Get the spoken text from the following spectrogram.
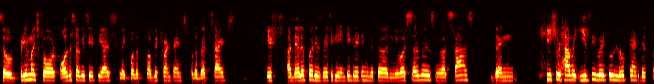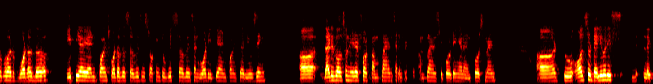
So pretty much for all the service APIs, like for the public front ends, for the websites, if a developer is basically integrating with a newer service, newer SaaS, then he should have an easy way to look and discover what are the API endpoints, what are the services talking to which service and what API endpoints they're using. Uh, that is also needed for compliance and compliance reporting and enforcement. Uh, to also deliver is like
